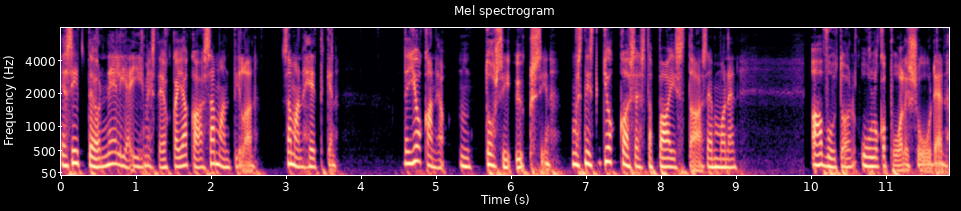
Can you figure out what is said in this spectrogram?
Ja sitten on neljä ihmistä, jotka jakaa saman tilan, saman hetken. Ja jokainen on tosi yksin. Mielestäni niistä jokaisesta paistaa semmoinen avuton ulkopuolisuuden,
